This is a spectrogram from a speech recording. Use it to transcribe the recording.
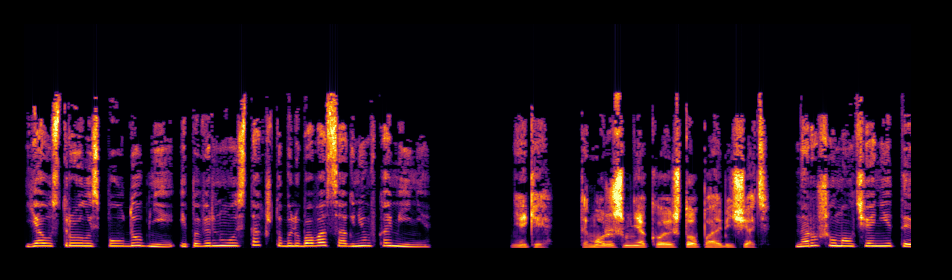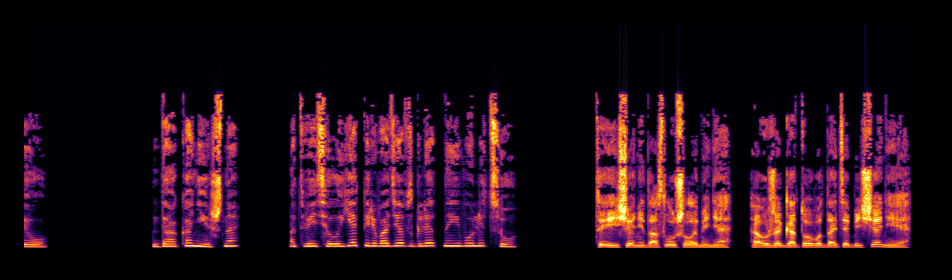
я устроилась поудобнее и повернулась так, чтобы любоваться огнем в камине. Ники, ты можешь мне кое-что пообещать? Нарушил молчание Тео. Да, конечно, ответила я, переводя взгляд на его лицо. Ты еще не дослушала меня, а уже готова дать обещание?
